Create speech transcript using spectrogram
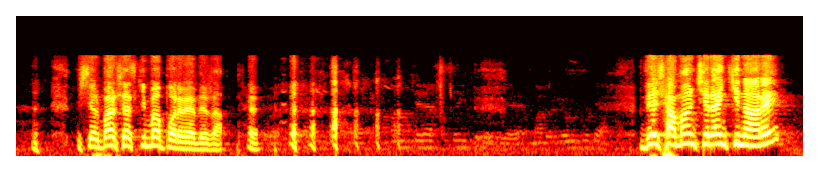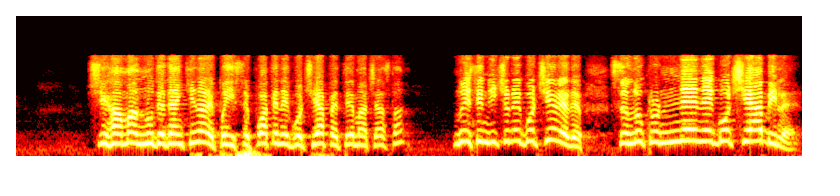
Șerban și-a schimbat părerea deja. Deci Haman cerea închinare și Haman nu dădea închinare. Păi se poate negocia pe tema aceasta? Nu este nicio negociere. De... Sunt lucruri nenegociabile.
